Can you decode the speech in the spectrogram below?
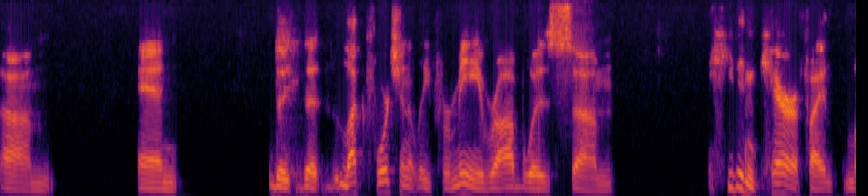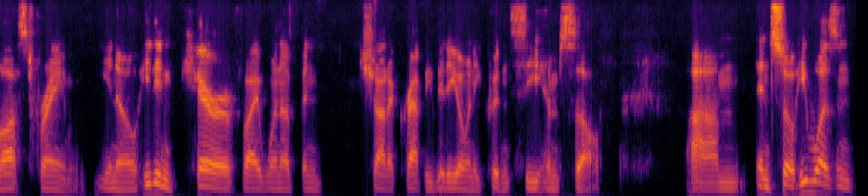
um, and the the luck, fortunately for me, Rob was. Um, he didn't care if I lost frame. You know, he didn't care if I went up and shot a crappy video and he couldn't see himself. Um, and so he wasn't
